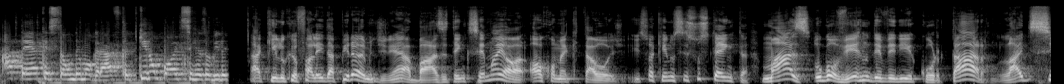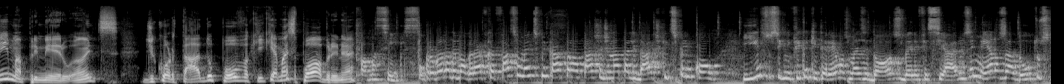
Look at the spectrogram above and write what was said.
até a questão demográfica, que não pode ser resolvida aquilo que eu falei da pirâmide, né? A base tem que ser maior. Olha como é que está hoje. Isso aqui não se sustenta. Mas o governo deveria cortar lá de cima primeiro, antes de cortar do povo aqui que é mais pobre, né? Como assim? O problema demográfico é facilmente explicado pela taxa de natalidade que despencou. E isso significa que teremos mais idosos beneficiários e menos adultos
